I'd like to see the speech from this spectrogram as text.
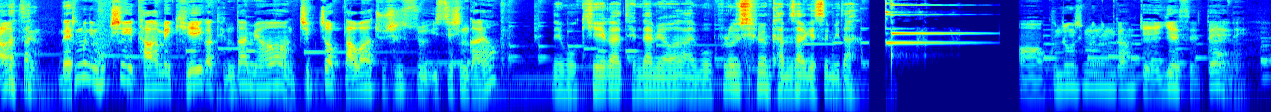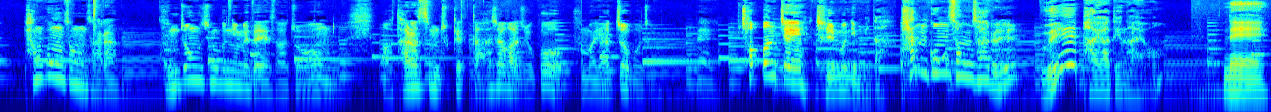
아무튼 네, 신부님 혹시 다음에 기회가 된다면 직접 나와 주실 수 있으신가요? 네, 뭐 기회가 된다면 아, 뭐 불러주시면 감사하겠습니다. 어, 군종 신부님과 함께 얘기했을 때 네. 판공성사랑 군종 신부님에 대해서 좀 어, 다뤘으면 좋겠다 하셔가지고 한번 여쭤보죠. 네. 첫 번째 질문입니다. 판공성사를 왜 봐야 되나요? 네,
